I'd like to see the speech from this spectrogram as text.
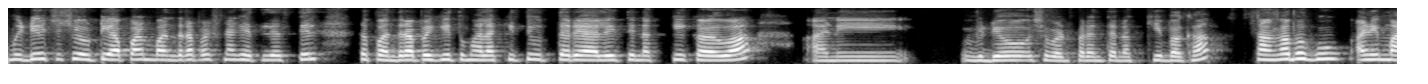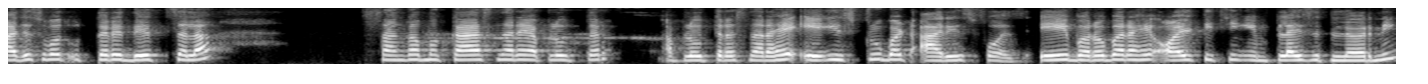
व्हिडिओच्या शेवटी आपण पंधरा प्रश्न घेतले असतील तर पंधरापैकी तुम्हाला किती उत्तरे आली ते नक्की कळवा आणि व्हिडिओ शेवटपर्यंत नक्की बघा. सांगा बघू आणि माझ्यासोबत उत्तरे देत चला. सांगा मग काय असणार आहे आपलं उत्तर? आपलं उत्तर असणार आहे A is true but R is false A बरोबर आहे ऑल टीचिंग इम्प्लाइज लर्निंग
